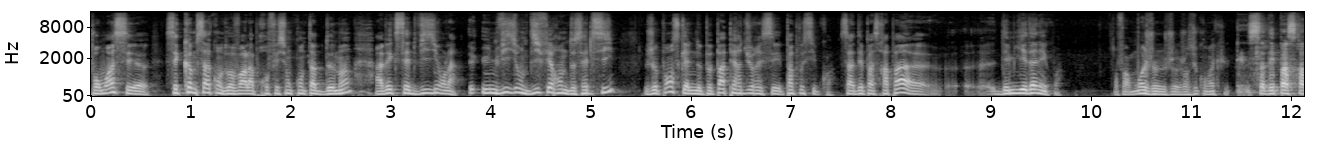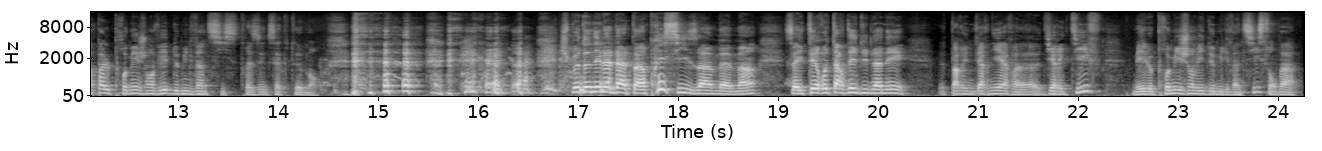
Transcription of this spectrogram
pour moi, c'est comme ça qu'on doit voir la profession comptable demain, avec cette vision-là. Une vision différente de celle-ci, je pense qu'elle ne peut pas perdurer. C'est pas possible, quoi. Ça dépassera pas des milliers d'années, quoi. Enfin, moi, j'en suis convaincu. Ça dépassera pas le 1er janvier 2026, très exactement. je peux donner la date hein, précise hein, même. Hein. Ça a été retardé d'une année par une dernière euh, directive, mais le 1er janvier 2026, on va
